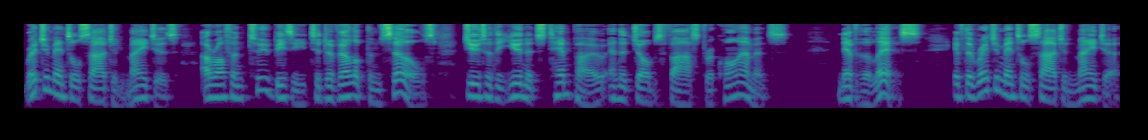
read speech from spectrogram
Regimental sergeant majors are often too busy to develop themselves due to the unit's tempo and the job's vast requirements. Nevertheless, if the regimental sergeant major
